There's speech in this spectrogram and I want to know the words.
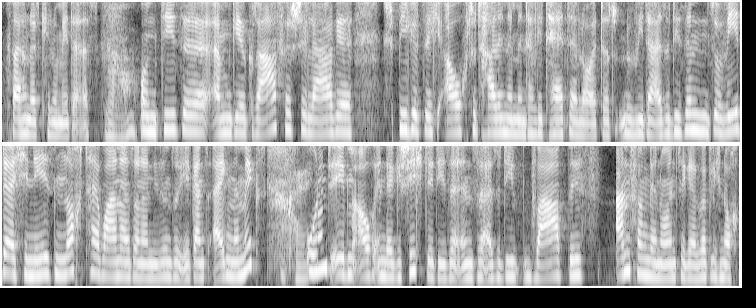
200 Kilometer ist. Ja. Und diese ähm, geografische Lage spiegelt sich auch total in der Mentalität der Leute wieder. Also die sind so weder Chinesen noch Taiwaner, sondern die sind so ihr ganz eigener Mix. Okay. Und eben auch in der Geschichte dieser Insel. Also die war bis Anfang der 90er wirklich noch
